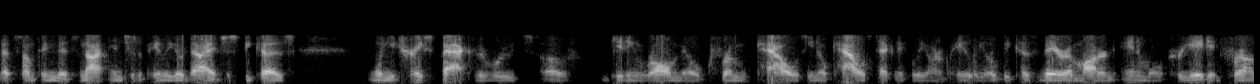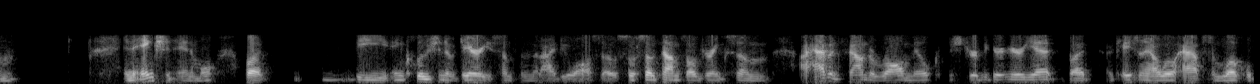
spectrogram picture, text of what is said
That's something that's not into the paleo diet just because when you trace back the roots of getting raw milk from cows, you know, cows technically aren't paleo because they're a modern animal created from an ancient animal, but the inclusion of dairy is something that I do also. So sometimes I'll drink some I haven't found a raw milk distributor here yet, but occasionally I will have some local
